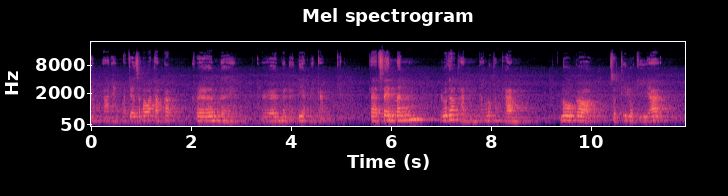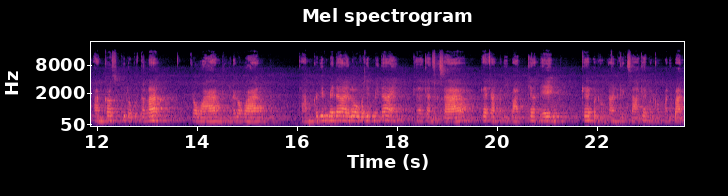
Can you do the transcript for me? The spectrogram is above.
นิพพานเนี่ยมาเจอสภาวะธรรมก็เคลิ้มเลยเคลิ้มไปเลยเรียกไม่กลับแต่เซนนั้นรู้เท่าทันทั้งโลกทั้งธรรมโลกก็สุดที่โลกียะธรรมก็สุดที่โลกุตละก็วางถึงแล้วก็วาง ธรรมก็ยึดไม่ได้ โลกก็ยึดไม่ได้ แค่การศึกษา แค่การปฏิบัติ แค่นั้นเอง แค่ผลของการศึกษา แค่ผลของปฏิบัติ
